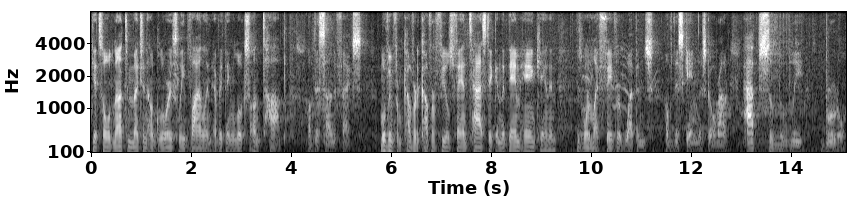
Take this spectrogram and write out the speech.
gets old, not to mention how gloriously violent everything looks on top of the sound effects. Moving from cover to cover feels fantastic, and the damn hand cannon is one of my favorite weapons of this game this go around. Absolutely brutal.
